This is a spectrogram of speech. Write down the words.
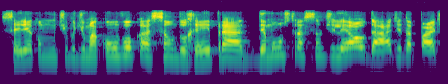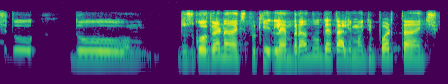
seria como um tipo de uma convocação do rei para demonstração de lealdade da parte do, do, dos governantes, porque lembrando um detalhe muito importante,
